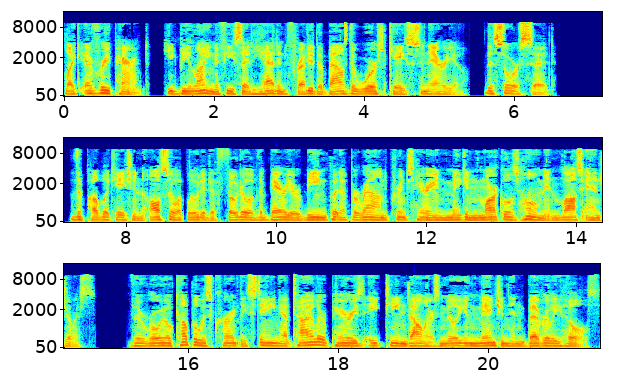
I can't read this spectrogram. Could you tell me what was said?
Like every parent, he'd be lying if he said he hadn't fretted about the worst-case scenario, the source said. The publication also uploaded a photo of the barrier being put up around Prince Harry and Meghan Markle's home in Los Angeles. The royal couple is currently staying at Tyler Perry's $18 million mansion in Beverly Hills.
